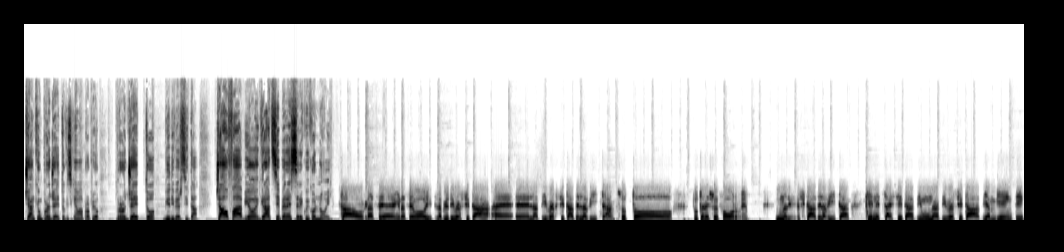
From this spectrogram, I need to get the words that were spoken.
C'è anche un progetto che si chiama proprio Progetto Biodiversità. Ciao Fabio e grazie per essere qui con noi. Ciao, grazie, grazie a voi. La biodiversità è, è la diversità della vita sotto tutte le sue forme una diversità della vita che necessita di una diversità di ambienti.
